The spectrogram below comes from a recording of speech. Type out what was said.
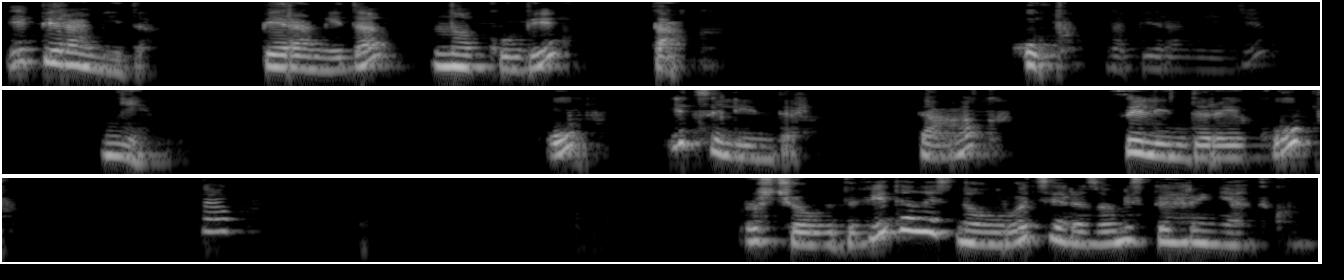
і піраміда. Піраміда на кубі так. Куб на піраміді ні. Куб і циліндр. Так. Циліндр і куб. Так. Про що ви довідались на уроці разом із тигренятком?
